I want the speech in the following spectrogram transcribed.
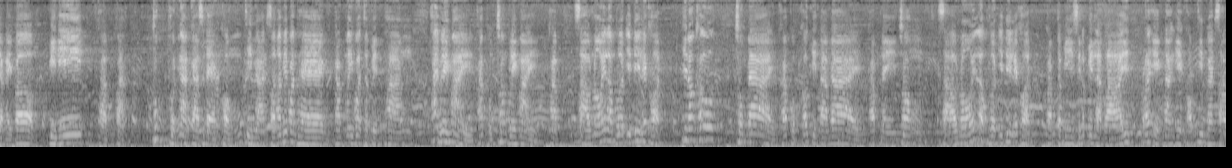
ยังไงก็ปีนี้ครับฝากทุกผลงานการแสดงของทีมงานสอนเพชรบ้านแพงครับไม่ว่าจะเป็นทางค่ายเพลงใหม่ครับผมช่องเพลงใหม่ครับสาวน้อยลำเพลินอินดี้เรคคอร์ดพี่น้องเข้าชมได้ครับผมเข้าติดตามได้ครับในช่อง สาวน้อยลำเพลินอินดี้เรคคอร์ดครับจะมีศิลปินหลากหลาย พระเอกนางเอกของทีมงานสาว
